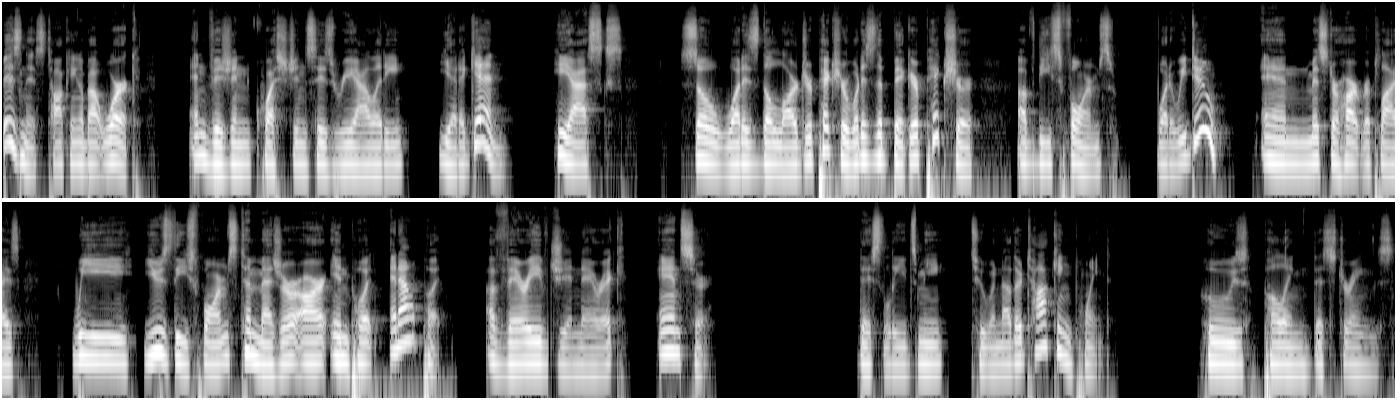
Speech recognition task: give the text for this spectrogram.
business, talking about work. And Vision questions his reality yet again. He asks, So, what is the larger picture? What is the bigger picture of these forms? What do we do? And Mr. Hart replies, We use these forms to measure our input and output. A very generic answer. This leads me to another talking point. Who's pulling the strings?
